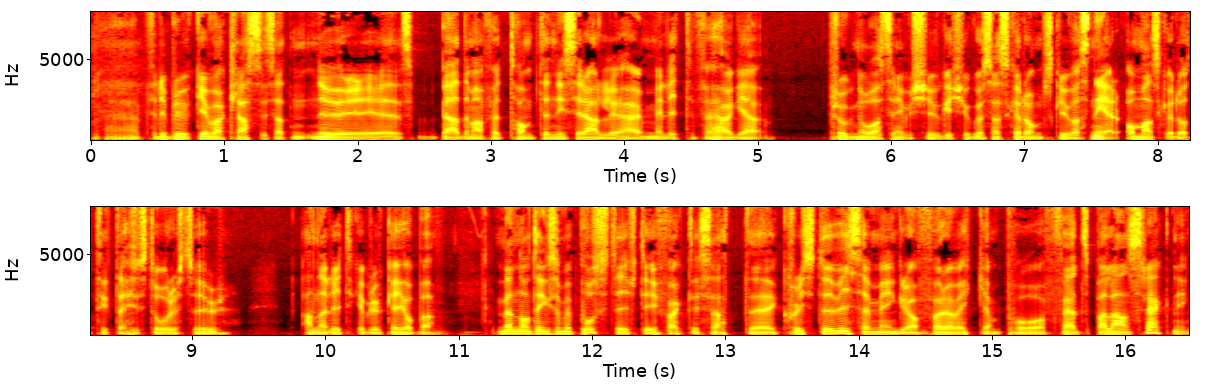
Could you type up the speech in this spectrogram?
Eh, För det brukar ju vara klassiskt att nu bäddar man för ett tomten-Nisse-rally här med lite för höga prognoser inför 2020 och sen ska de skruvas ner om man ska då titta historiskt hur analytiker brukar jobba. Men någonting som är positivt är ju faktiskt att eh, Chris, du visade mig en graf förra veckan på Feds balansräkning.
